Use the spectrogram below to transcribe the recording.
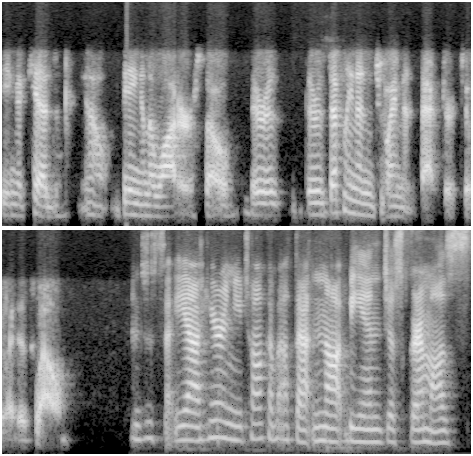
being a kid, you know, being in the water. So there is there's definitely an enjoyment factor to it as well. And just yeah, hearing you talk about that not being just grandma's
